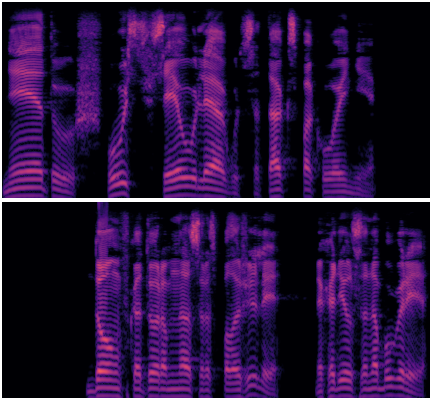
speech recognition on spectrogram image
Нет уж, пусть все улягутся, так спокойнее. Дом, в котором нас расположили, находился на бугре,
